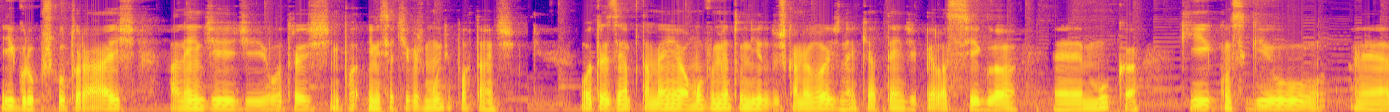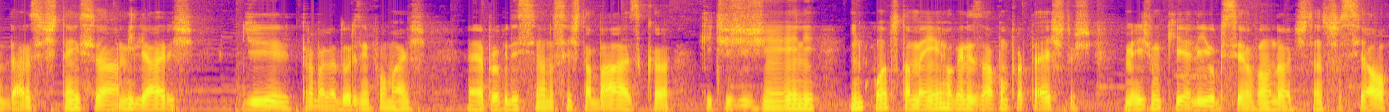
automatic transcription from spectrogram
e grupos culturais, além de, de outras iniciativas muito importantes. Outro exemplo também é o Movimento Unido dos Camelôs, né, que atende pela sigla é, MUCA, que conseguiu é, dar assistência a milhares de trabalhadores informais. é, providenciando cesta básica, kits de higiene, enquanto também organizavam protestos, mesmo que ali observando a distância social,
